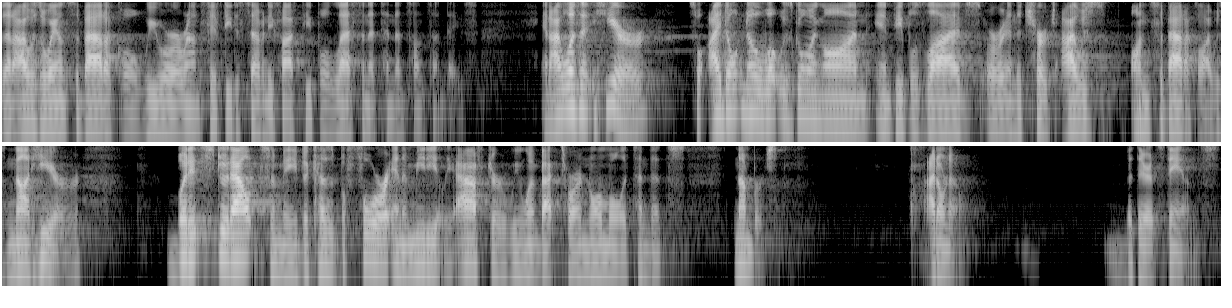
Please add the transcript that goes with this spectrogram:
that I was away on sabbatical, we were around 50 to 75 people less in attendance on Sundays. And I wasn't here so I don't know what was going on in people's lives or in the church. I was on sabbatical, I was not here. But it stood out to me because before and immediately after, we went back to our normal attendance numbers. I don't know. But there it stands.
